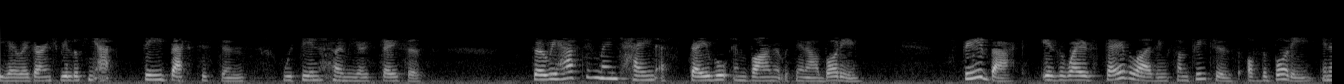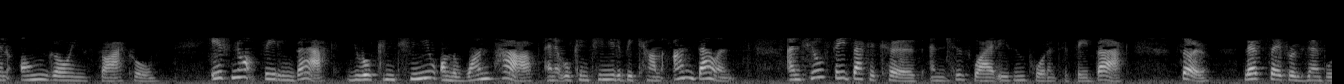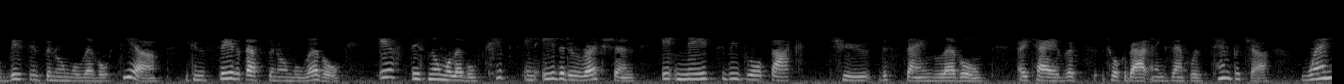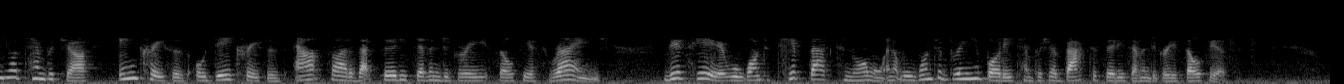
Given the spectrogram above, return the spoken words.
video, we're going to be looking at feedback systems within homeostasis. So we have to maintain a stable environment within our body. Feedback is a way of stabilizing some features of the body in an ongoing cycle. If not feeding back, you will continue on the one path and it will continue to become unbalanced until feedback occurs, and this is why it is important to feed back. So, let's say, for example, this is the normal level here. You can see that that's the normal level. If this normal level tips in either direction, it needs to be brought back to the same level. Okay, let's talk about an example of temperature. When your temperature increases or decreases outside of that 37 degree Celsius range, this here will want to tip back to normal and it will want to bring your body temperature back to 37 degrees Celsius.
